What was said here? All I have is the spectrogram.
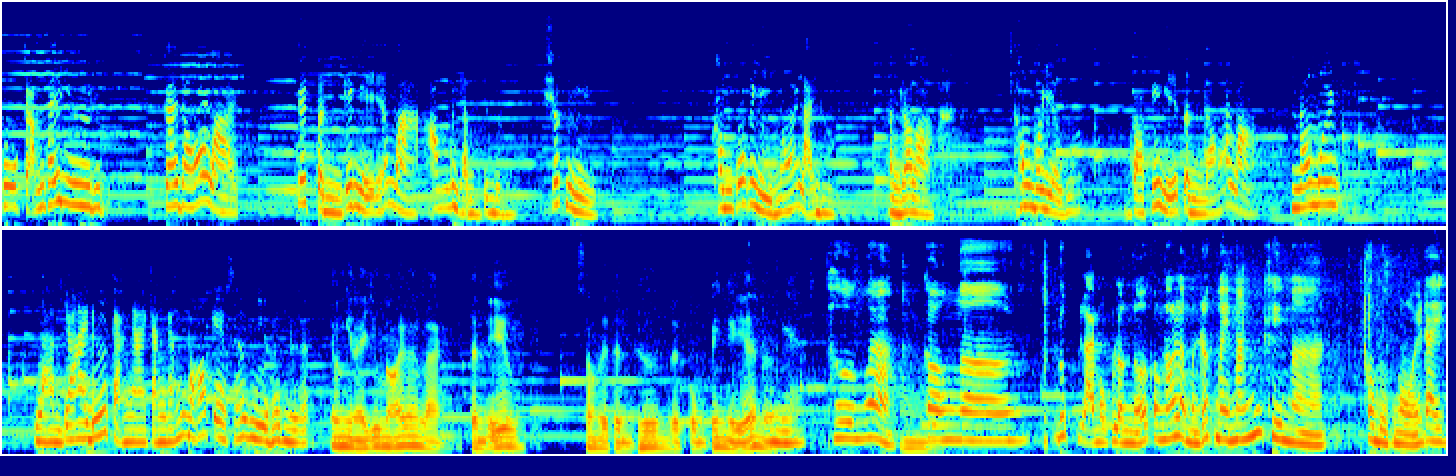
cô cảm thấy như cái đó là cái tình, cái nghĩa mà ông mới dành cho mình rất nhiều. Không có cái gì nói lại được. Thành ra là không bao giờ quên và cái nghĩa tình đó là nó mới làm cho hai đứa càng ngày càng gắn bó keo sẽ nhiều hơn nữa. Giống như nãy chú nói đó là tình yêu xong rồi tình thương rồi cùng cái nghĩa nữa. Dạ. Thương quá à. Ừ. con ờ, đúc lại một lần nữa con nói là mình rất may mắn khi mà con được ngồi ở đây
